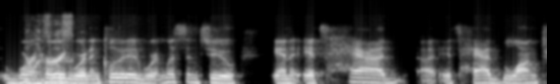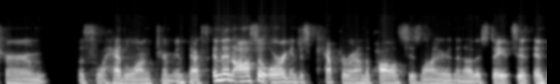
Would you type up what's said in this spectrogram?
weren't no heard, listening. weren't included, weren't listened to, and it's had uh, it's had long term it's had long term impacts. And then also Oregon just kept around the policies longer than other states. And, and,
